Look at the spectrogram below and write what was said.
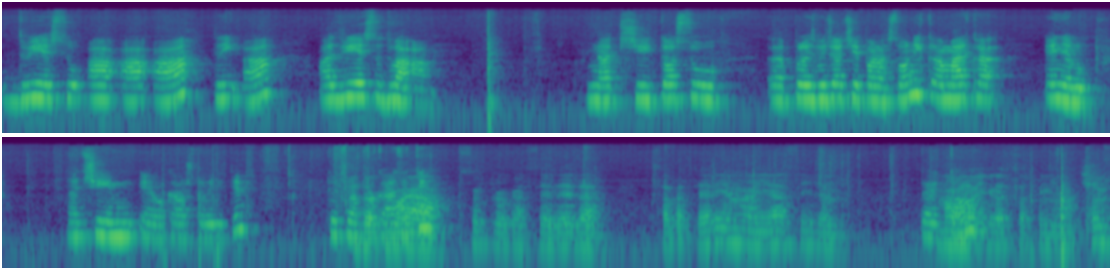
dvije su AAA, 3A, a dvije su 2A. Znači to su e, proizvođač je Panasonic, a marka Eneloop. Znači, evo kao što vidite, tu ću vam Dok pokazati. moja supruga se veda sa baterijama, ja se idem To je malo to. igrat sa punjačem.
